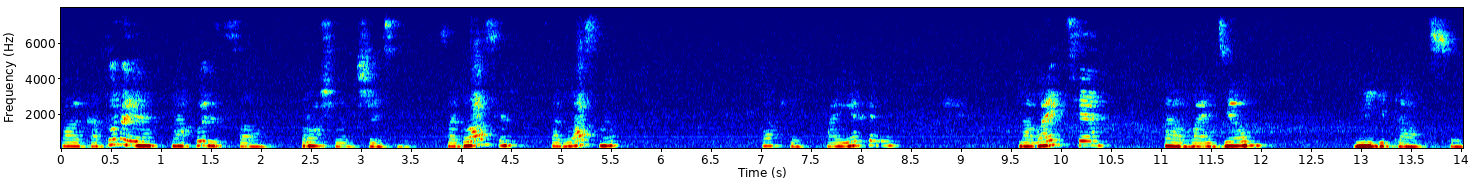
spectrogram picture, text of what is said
которые находятся в прошлой жизни. Согласен? Согласны? Окей, поехали. Давайте э, войдем в медитацию.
